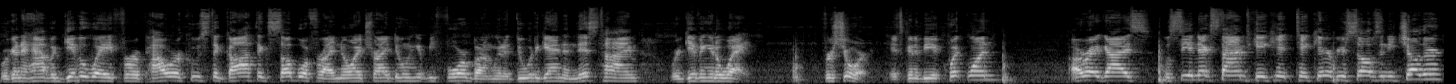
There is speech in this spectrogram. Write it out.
We're going to have a giveaway for a Power Acoustik Gothic subwoofer. I know I tried doing it before, but I'm going to do it again, and this time we're giving it away. For sure. It's going to be a quick one. Alright, guys. We'll see you next time. Take care of yourselves and each other.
